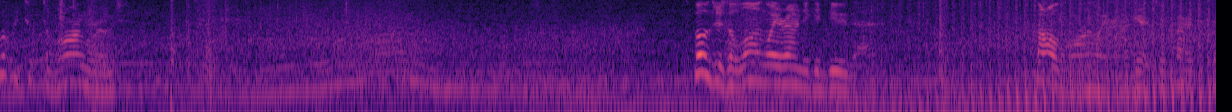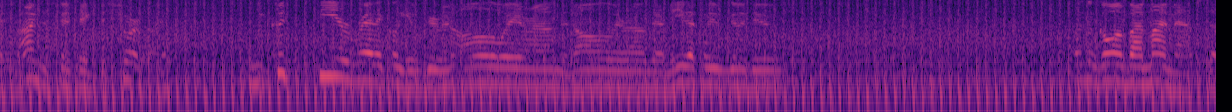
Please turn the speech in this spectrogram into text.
Completely took the wrong route. Suppose there's a long way around you could do that. It's all a long way around here, so it's hard to say. But I'm just going to take the short way. And you could theoretically have driven all the way around and all the way around there. Maybe that's what he was going to do. Wasn't going by my map, so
